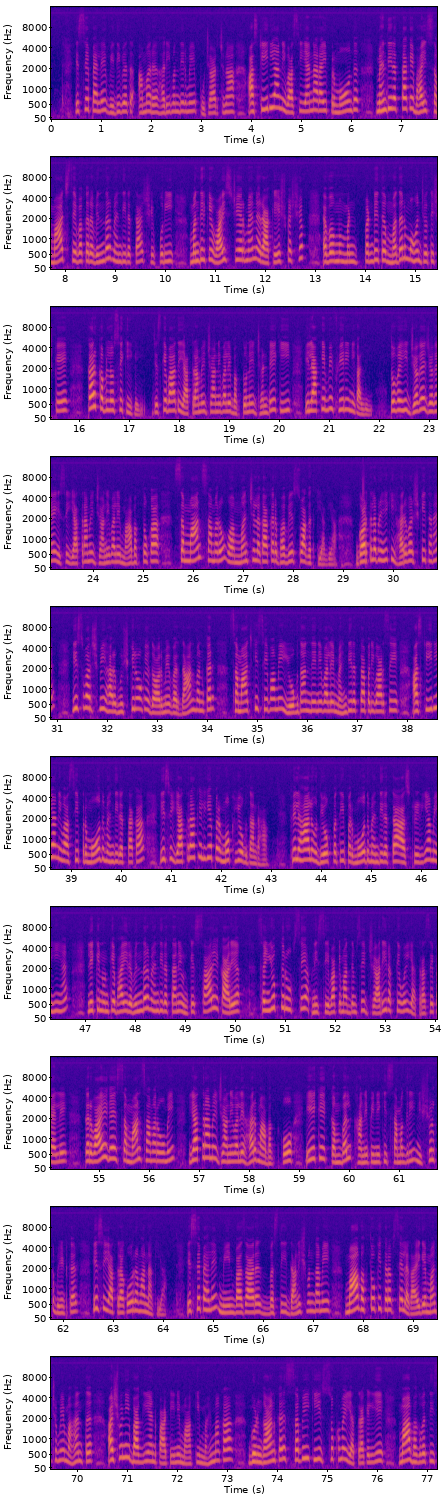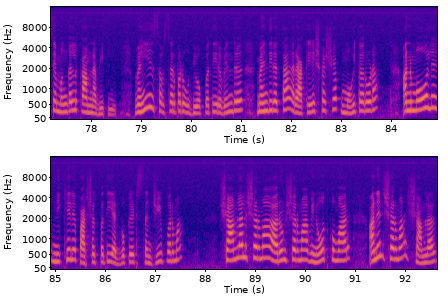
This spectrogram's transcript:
इससे पहले विधिवत अमर हरि मंदिर में पूजा अर्चना ऑस्ट्रेलिया निवासी एनआरआई प्रमोद मेहंदीरत्ता के भाई समाज सेवक रविंदर मेहंदीरत्ता, शिवपुरी मंदिर के वाइस चेयरमैन राकेश कश्यप एवं पंडित मदन मोहन ज्योतिष के कर कबलों से की गई, जिसके बाद यात्रा में जाने वाले भक्तों ने झंडे की इलाके में फेरी निकाली तो वहीं जगह जगह इस यात्रा में जाने वाले माँ भक्तों का सम्मान समारोह व मंच लगाकर भव्य स्वागत किया गया। गौरतलब रहे कि हर वर्ष की तरह इस वर्ष भी हर मुश्किलों के दौर में वरदान बनकर समाज की सेवा में योगदान देने वाले मेहंदी रत्ता परिवार से ऑस्ट्रेलिया निवासी प्रमोद मेहंदी रत्ता का इस यात्रा के लिए प्रमुख योगदान रहा। फ़िलहाल उद्योगपति प्रमोद मेहंदी रत्ता ऑस्ट्रेलिया में ही हैं, लेकिन उनके भाई रविंदर मेहंदी रत्ता ने उनके सारे कार्य संयुक्त रूप से अपनी सेवा के माध्यम से जारी रखते हुए यात्रा से पहले करवाए गए सम्मान समारोह में यात्रा में जाने वाले हर माँ भक्त को एक एक कंबल खाने पीने की सामग्री निशुल्क भेंट कर इस यात्रा को रवाना किया। इससे पहले मेन बाज़ार, बस्ती, दानिशमंदा में माँ भक्तों की तरफ़ से लगाए गए मंच में महंत अश्विनी बागी एंड पार्टी ने माँ की महिमा का गुणगान कर सभी की सुखमय यात्रा के लिए माँ भगवती से मंगल कामना भी की। वहीं इस अवसर पर उद्योगपति रविंद्र मेहंदीरत्ता, राकेश कश्यप, मोहित अरोड़ा, अनमोल निखिल, पार्षदपति एडवोकेट संजीव वर्मा, श्यामलाल शर्मा, अरुण शर्मा, विनोद कुमार, अनिल शर्मा, श्यामलाल,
